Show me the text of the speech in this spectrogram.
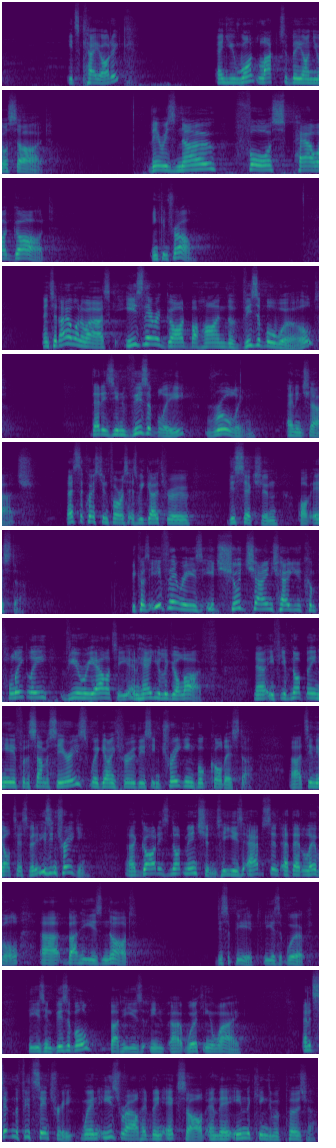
it's chaotic, and you want luck to be on your side. There is no force, power, God in control. And today I want to ask is there a God behind the visible world that is invisibly ruling and in charge? That's the question for us as we go through this section of Esther. Because if there is, it should change how you completely view reality and how you live your life. Now, if you've not been here for the summer series, we're going through this intriguing book called Esther. Uh, it's in the Old Testament. It is intriguing. Uh, God is not mentioned, He is absent at that level, uh, but He is not disappeared. He is at work. He is invisible, but He is in, uh, working away. And it's set in the fifth century when Israel had been exiled and they're in the kingdom of Persia.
